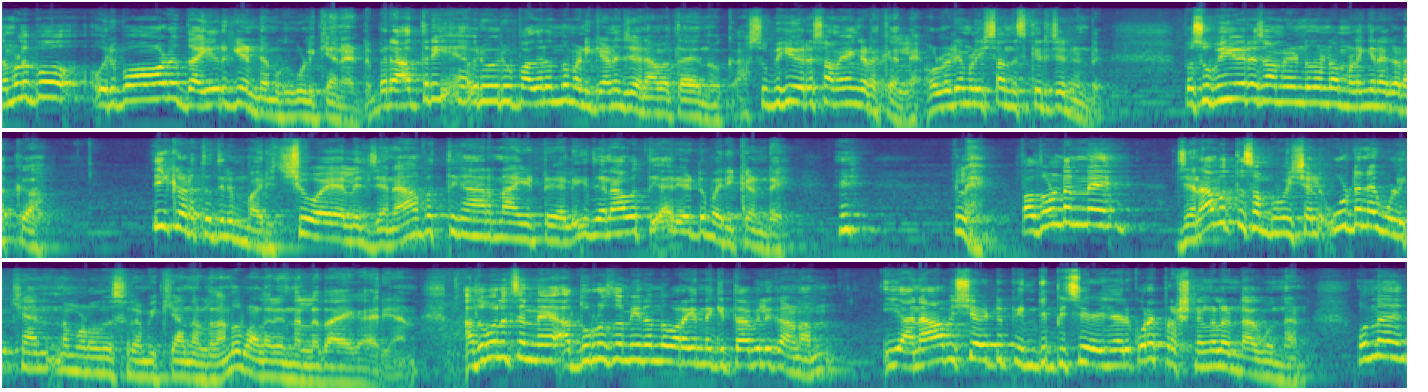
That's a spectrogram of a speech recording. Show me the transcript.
നമ്മളിപ്പോൾ ഒരുപാട് ദൈർഘ്യമുണ്ട് നമുക്ക് കുളിക്കാനായിട്ട്. ഇപ്പോൾ രാത്രി ഒരു ഒരു പതിനൊന്ന് മണിക്കാണ് ജനാപത്തായ നോക്കുക. സുബഹി വരെ സമയം കിടക്കല്ലേ? ഓൾറെഡി നമ്മൾ ഈശാ നിസ്കരിച്ചിട്ടുണ്ട് അപ്പോൾ സുബഹി വരെ സമയം ഉണ്ടെന്നുകൊണ്ട് നമ്മളിങ്ങനെ കിടക്കുക. ഈ കിടത്തത്തിൽ മരിച്ചു പോയാൽ ജനാപത്തുകാരനായിട്ട് അല്ലെങ്കിൽ ജനാപത്തുകാരിയായിട്ട് മരിക്കണ്ടേ? അല്ലേ? അപ്പോൾ അതുകൊണ്ട് തന്നെ ജനാപത്ത് സംഭവിച്ചാൽ ഉടനെ വിളിക്കാൻ നമ്മളൊന്ന് ശ്രമിക്കുക എന്നുള്ളതാണ്. വളരെ നല്ലതായ കാര്യമാണ്. അതുപോലെ തന്നെ അദുർ സമീൻ എന്ന് പറയുന്ന കിതാബിൽ കാണാം ഈ അനാവശ്യമായിട്ട് പിന്തിപ്പിച്ച് കഴിഞ്ഞാൽ കുറേ പ്രശ്നങ്ങൾ ഉണ്ടാകുന്നതാണ്. ഒന്ന്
